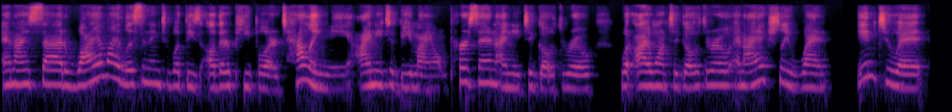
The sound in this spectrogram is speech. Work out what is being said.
And I said, why am I listening to what these other people are telling me? I need to be my own person. I need to go through what I want to go through. And I actually went into it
